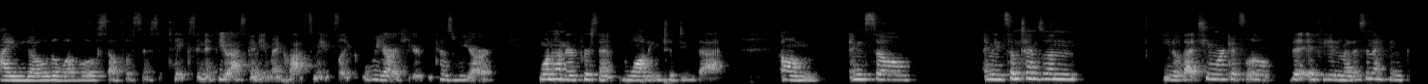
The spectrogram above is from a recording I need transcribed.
I know the level of selflessness it takes. And if you ask any of my classmates, like we are here because we are 100% wanting to do that. Um, and so, I mean, sometimes when, you know, that teamwork gets a little bit iffy in medicine, I think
